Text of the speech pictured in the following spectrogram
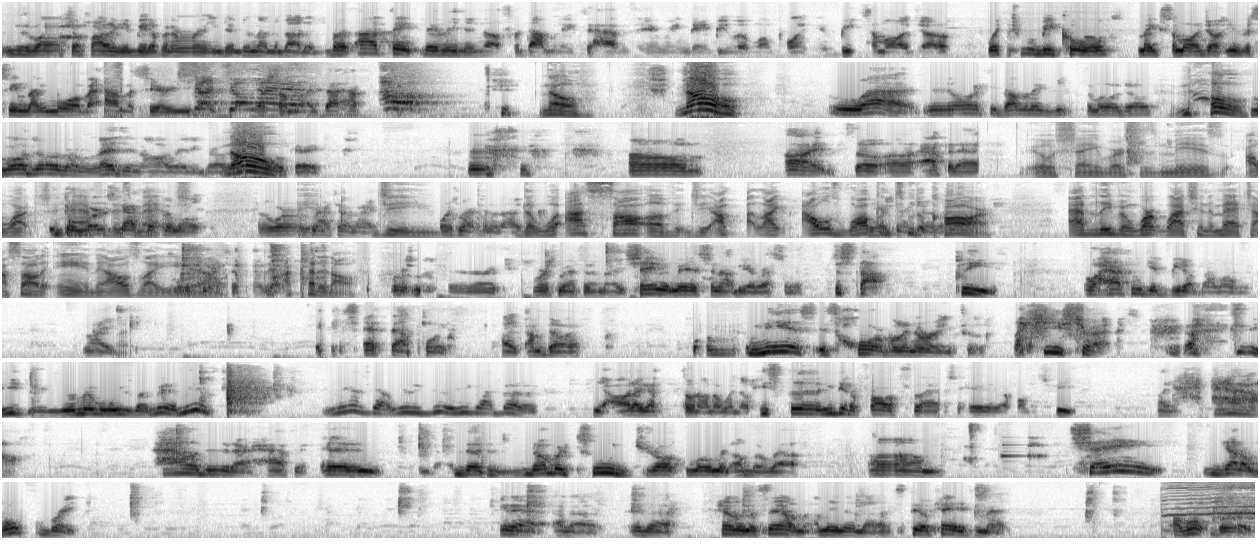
you just watch your father get beat up in the ring and didn't do nothing about it. But I think they leaned enough for Dominik to have his in-ring debut at one point and beat Samoa Joe, which would be cool. Make Samoa Joe even seem like more of an adversary Shut your if something like that happens. No. No. Why? You don't want to see Dominik beat Samoa Joe? No. Samoa Joe is a legend already, bro. No. Okay. um. All right. So uh, after that, It was Shane versus Miz. I watched the half of worst this match of the night. The worst Yeah. match of the night. Gee, Worst match of the night. the what I saw of it, gee, I like I was walking Worst to the of car after leaving work watching the match. I saw the end and I was like, yeah, of I. I cut it off. Worst match of the night. Worst match of the night. Shane McMahon should not be a wrestler. Just stop, please, or have him get beat up by Roman. Like it's at that point. Like I'm done. Miz is horrible in the ring too. Like he's trash. he, remember when he was like, man, Miz, Miz got really good. He got better. Yeah, all that got thrown out the window. He stood. He did a frog splash and ended up on his feet. Like how? how did that happen? And the number two drunk moment of the ref, um, Shane got a rope break in a in a in a Hell in a Cell. I mean, in a steel cage match. A rope break.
